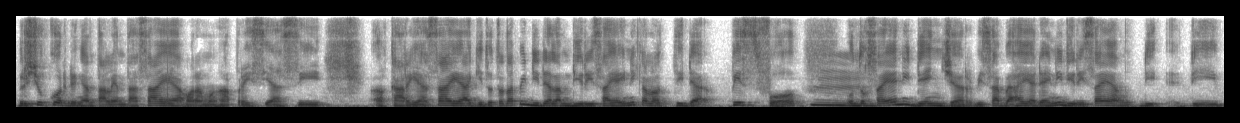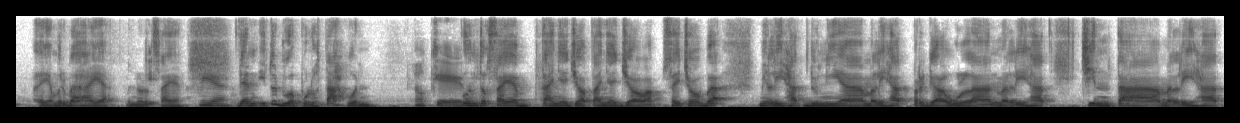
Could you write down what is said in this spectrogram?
bersyukur dengan talenta saya, orang mengapresiasi eh, karya saya gitu. Tetapi di dalam diri saya ini kalau tidak peaceful, Hmm. untuk saya ini danger, bisa bahaya dan ini diri saya yang di, di yang berbahaya menurut saya. Iya. Dan itu 20 tahun Oke. untuk saya tanya jawab tanya jawab. Saya coba melihat dunia, melihat pergaulan, melihat cinta, melihat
